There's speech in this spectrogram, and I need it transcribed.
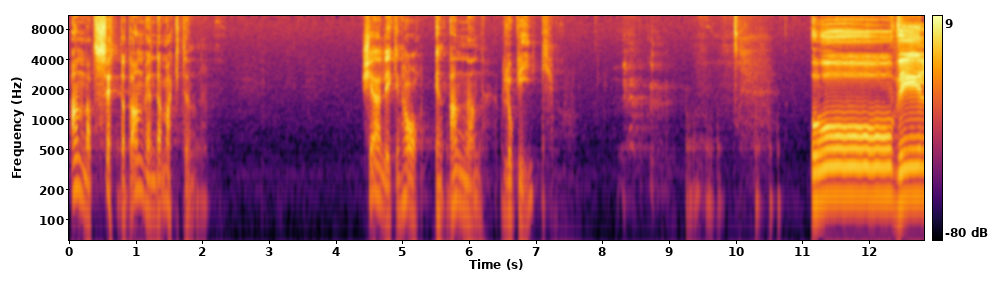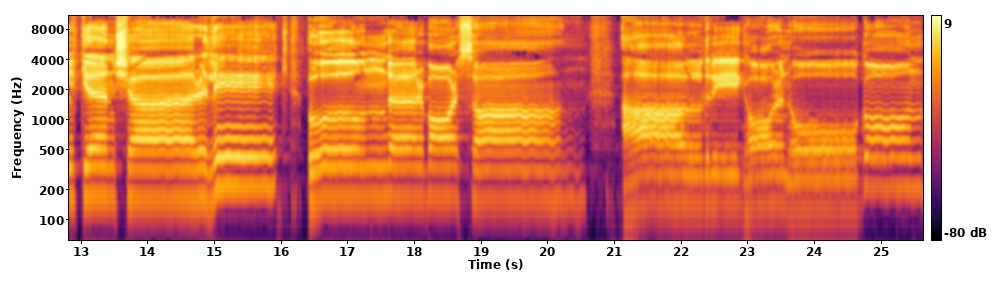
annat sätt att använda makten. Kärleken har en annan logik. O vilken kärlek underbar sann Aldrig har någon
